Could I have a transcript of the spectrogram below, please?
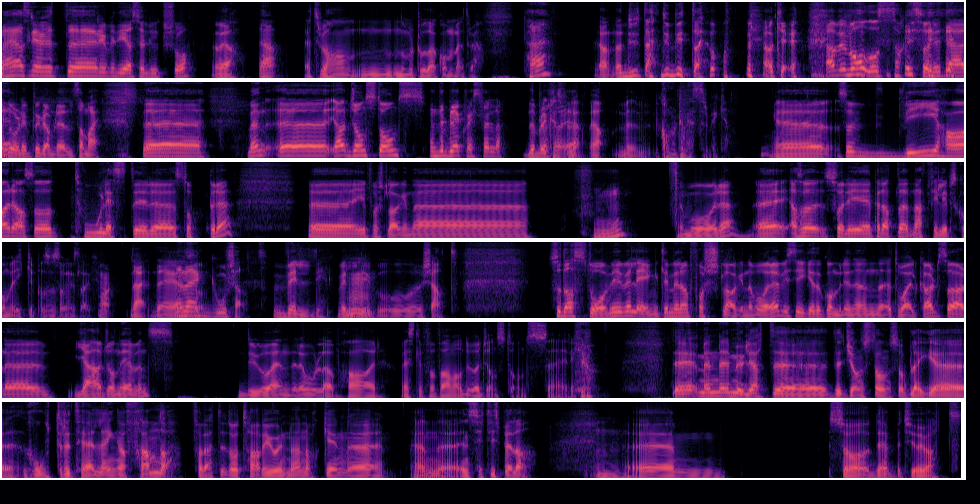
Nei, jeg har skrevet uh, Ruben Diaz og Luke Shaw. Oh, ja. Ja. Jeg tror han nummer to da kom med, tror jeg. Hæ? Ja, nei, du, nei, du bytta jo. ok. Ja, vi må holde oss i sakk. Sorry, det er dårlig programledelse av meg. Uh, men uh, ja, John Stones Men det ble Cresswell, da. Det ble Cresswell, ja. ja. Vi kommer til Vesterbækken. Uh, så vi har altså to Leicester-stoppere eh, i forslagene mm. våre. Uh, altså, sorry, Per Atle, Nat Phillips kommer ikke på sesongens lag. Nei. Nei, det er, Men det er så, god shout. veldig, veldig Mm. god shout. Så da står vi vel egentlig mellom forslagene våre. Hvis ikke det kommer inn en, et wildcard, så er det Jeg har Johnny Evans. Du og Endre Olav har Wesley Fofana, og du har John Stones, Erik. Ja. Det, men det er mulig at uh, det John Stones-opplegget roter det til lenger fram, da. For at da tar det jo unna nok en, eh, en, en City-spiller. Mm. Um, så det betyr jo at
